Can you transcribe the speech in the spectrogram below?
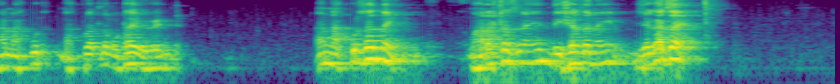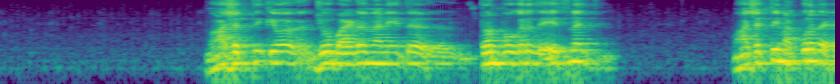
हा नागपूर नागपुरातला मोठा इव्हेंट हा नागपूरचाच नाही महाराष्ट्राचा नाही देशाचा नाही जगाचा आहे. महाशक्ती किंवा जो बायडन आणि तर ट्रम्प वगैरे हेच नाहीत. महाशक्ती नागपुरात आहे.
